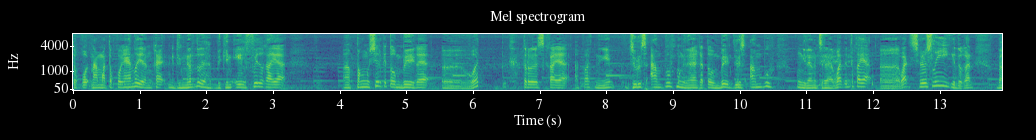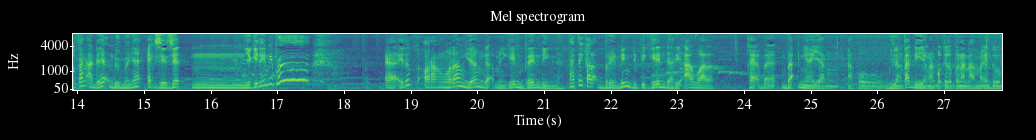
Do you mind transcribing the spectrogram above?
toko nama tokonya itu yang kayak didengar tuh ya bikin ilfil kayak uh, pengusir ketombe kayak uh, what terus kayak apa nih jurus ampuh menghilangkan ketombe jurus ampuh menghilangkan jerawat itu kayak uh, what seriously? Gitu kan. Bahkan ada yang domainnya XZZ hmm, you kidding me bro. Uh, itu orang-orang yang nggak mikirin branding. Nah tapi kalau branding dipikirin dari awal kayak mbak- mbaknya yang aku bilang tadi yang aku teleponan lama itu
